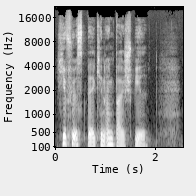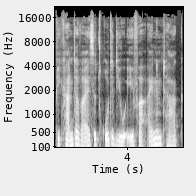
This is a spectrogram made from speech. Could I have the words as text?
Hierfür ist Belgien ein Beispiel. Pikanterweise drohte die UEFA einen Tag,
